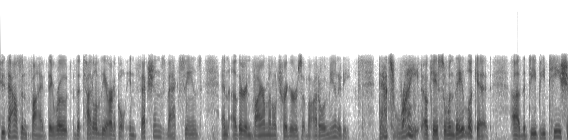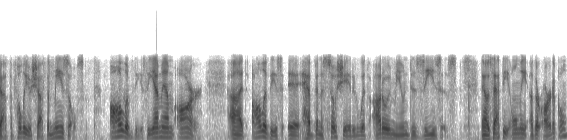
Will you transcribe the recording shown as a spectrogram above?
2005, they wrote the title of the article Infections, Vaccines, and Other Environmental Triggers of Autoimmunity. That's right. Okay, so when they look at uh, the DPT shot, the polio shot, the measles, all of these, the MMR, uh, all of these uh, have been associated with autoimmune diseases. Now, is that the only other article?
